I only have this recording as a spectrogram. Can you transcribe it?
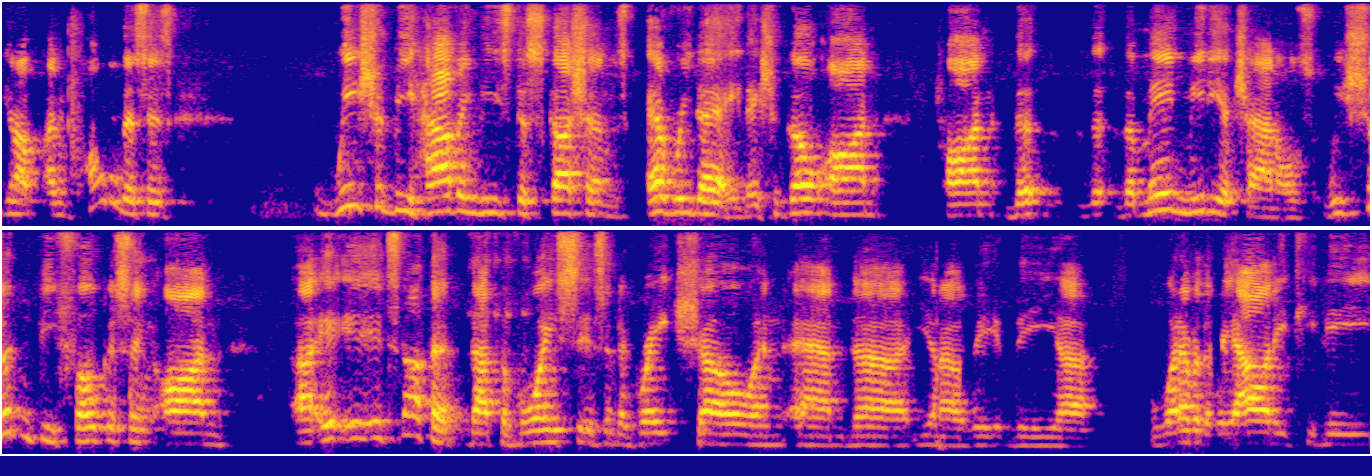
you know, I mean, part of this is we should be having these discussions every day. They should go on on the the, the main media channels. We shouldn't be focusing on uh, it, it's not that that the voice isn't a great show and and uh, you know the the uh, whatever the reality TV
